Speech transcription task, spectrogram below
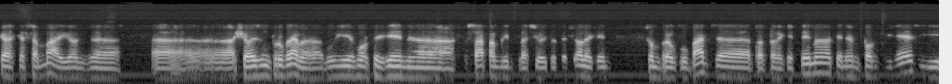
que, que se'n va i doncs uh, Uh, això és un problema. Avui molta gent uh, sap amb l'inflació i tot això, la gent són preocupats uh, per, per aquest tema, tenen pocs diners i,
